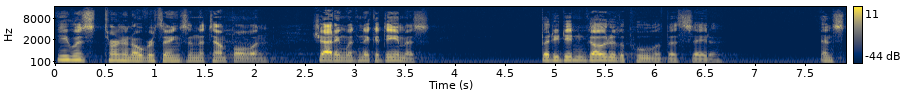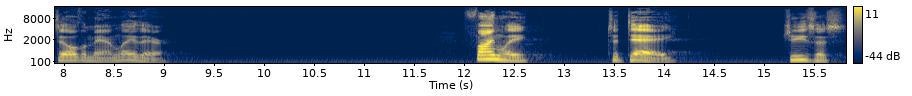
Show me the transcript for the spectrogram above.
He was turning over things in the temple and chatting with Nicodemus, but he didn't go to the pool of Bethsaida. And still the man lay there. Finally, today, Jesus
